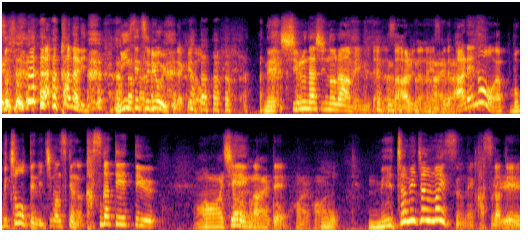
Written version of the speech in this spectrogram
ね。かなり隣接領域だけど。ね汁なしのラーメンみたいなさあるじゃないですか。ではいはい。あれのやっぱ僕頂点で一番好きなのが春日亭っていうチェーンがあって。はいはい。もうめちゃめちゃうまいっすよね春日亭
